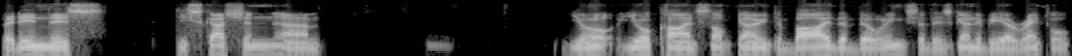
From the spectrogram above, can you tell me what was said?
But in this discussion, um, your your client's not going to buy the building, so there's going to be a rental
